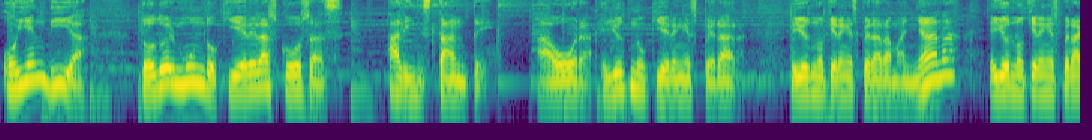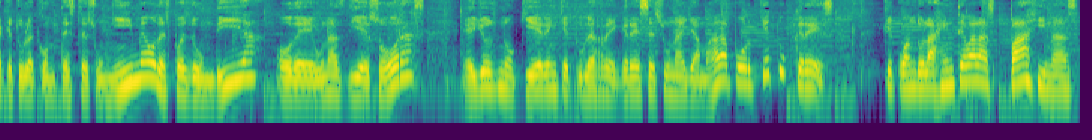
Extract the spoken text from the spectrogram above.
Hoy en día, todo el mundo quiere las cosas al instante, ahora, ellos no quieren esperar. Ellos no quieren esperar a mañana. Ellos no quieren esperar que tú le contestes un email después de un día o de unas 10 horas. Ellos no quieren que tú les regreses una llamada. ¿Por qué tú crees que cuando la gente va a las páginas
